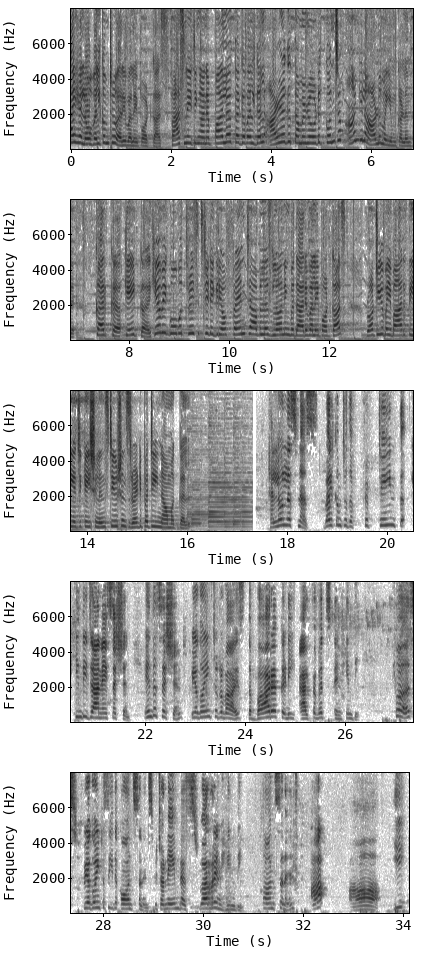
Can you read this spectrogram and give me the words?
Hi hello welcome to Arivalai podcast ஃபேசினேட்டிங்கான பல தகவல்கள் அழகு தமிழோடு கொஞ்சம் ஆங்கில ஆளுமையும் கலந்து கற்க கேட்க here we go with 360 degree of fantabulous learning with Arivalai podcast brought to you by Bharathi educational institutions Reddipatti Namakkal Hello, listeners. Welcome to the 15th Hindi Jane session. In this session, we are going to revise the Barakadi alphabets in Hindi. First, we are going to see the consonants, which are named as Swar in Hindi. Consonants A, A, I,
